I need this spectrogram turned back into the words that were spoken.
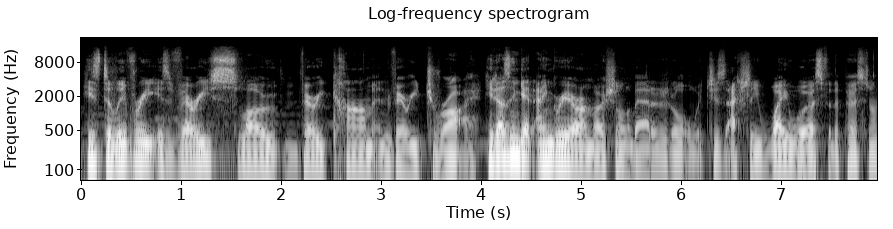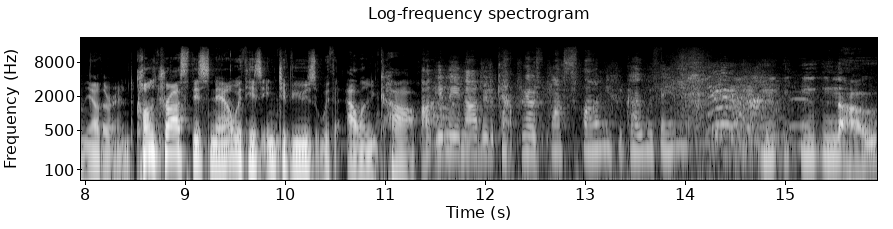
his delivery is very slow, very calm, and very dry. He doesn't get angry or emotional about it at all, which is actually way worse for the person on the other end. Contrast this now with his interviews with Alan Carr. Aren't you Leonardo DiCaprio's plus one? You could go with him. No,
